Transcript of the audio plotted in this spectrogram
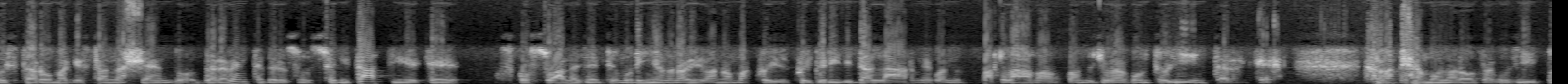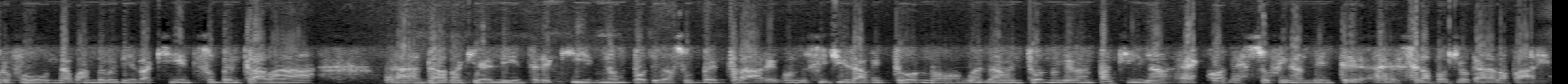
questa Roma che sta nascendo, veramente delle soluzioni tattiche che scorso anno ad esempio Mourinho non aveva, no, ma quei, quei periodi d'allarme quando parlava, quando giocava contro l'Inter, che non abbiamo una rosa così profonda, quando vedeva chi subentrava eh, dalla panchina dell'Inter e chi non poteva subentrare quando si girava intorno, guardava intorno che era in panchina, ecco adesso finalmente eh, se la può giocare alla pari.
